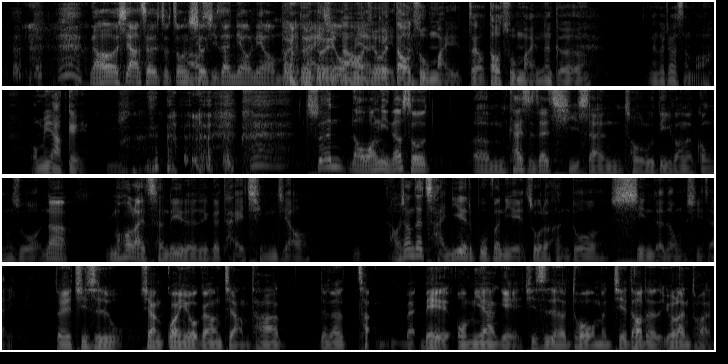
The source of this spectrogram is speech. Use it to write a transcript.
然后下车就中休息站尿尿嘛。对对对，然后就会到处买，在到处买那个那个叫什么欧米亚给。虽然老王，你那时候嗯开始在旗山投入地方的工作，那。你们后来成立了那个台青椒，好像在产业的部分，你也做了很多新的东西在里面。对，其实像冠佑刚刚讲，他那个唱没没欧米亚给，其实很多我们接到的游览团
